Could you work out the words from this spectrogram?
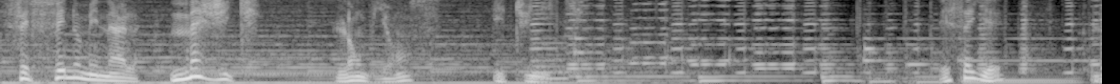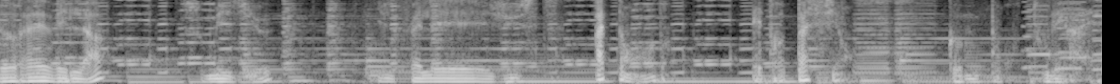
C'est phénoménal, magique. L'ambiance est unique. Et ça y est, le rêve est là, sous mes yeux. Il fallait juste attendre, être patient, comme pour tous les rêves.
